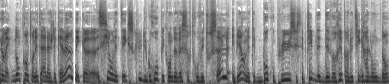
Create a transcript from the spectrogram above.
non, mais donc quand on était à l'âge des cavernes et que si on était exclu du groupe et qu'on devait se retrouver tout seul, eh bien, on était beaucoup plus susceptible d'être dévoré par le tigre à longues dents.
